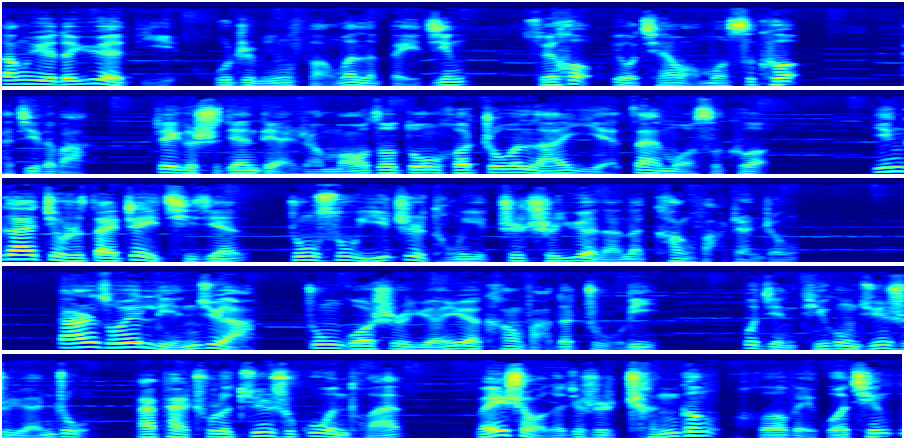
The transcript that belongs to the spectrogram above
当月的月底，胡志明访问了北京，随后又前往莫斯科，还记得吧？这个时间点上，毛泽东和周恩来也在莫斯科，应该就是在这期间，中苏一致同意支持越南的抗法战争。当然，作为邻居啊，中国是援越抗法的主力，不仅提供军事援助，还派出了军事顾问团，为首的就是陈赓和韦国清。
